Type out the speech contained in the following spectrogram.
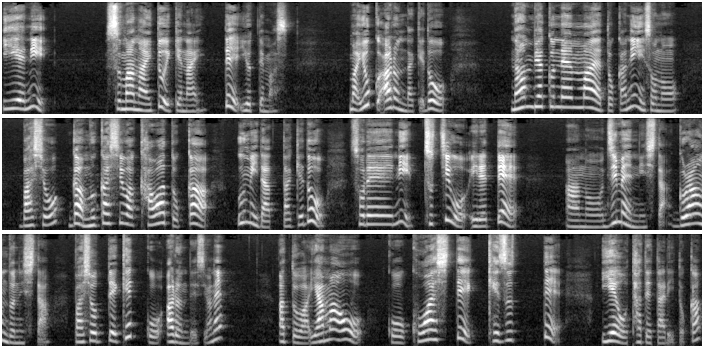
家に住まないといけないって言ってます。まあよくあるんだけど何百年前とかにその場所が昔は川とか海だったけどそれに土を入れてあの地面にしたグラウンドにした場所って結構あるんですよね。あとは山をこう壊して削って家を建てたりとか。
